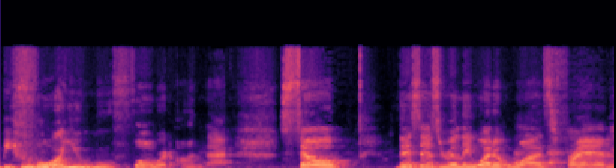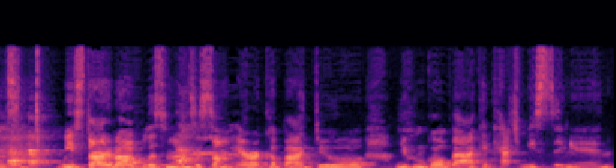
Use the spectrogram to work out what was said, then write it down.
before you move forward on that. So, this is really what it was, friends. We started off listening to some Erykah Badu. You can go back and catch me singing.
